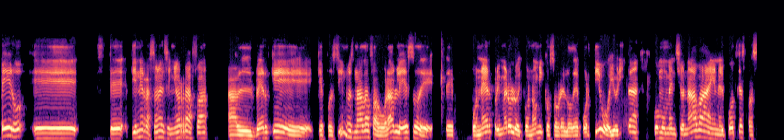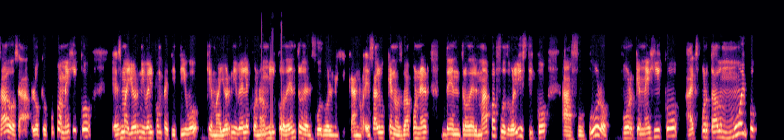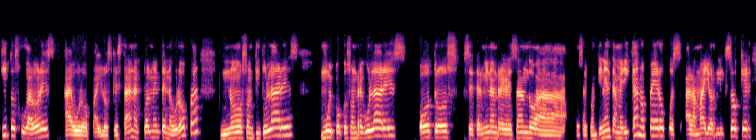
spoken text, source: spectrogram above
pero eh, este, tiene razón el señor Rafa al ver que, que, pues sí, no es nada favorable eso de, de poner primero lo económico sobre lo deportivo. Y ahorita, como mencionaba en el podcast pasado, o sea, lo que ocupa México es mayor nivel competitivo que mayor nivel económico dentro del fútbol mexicano. Es algo que nos va a poner dentro del mapa futbolístico a futuro, porque México ha exportado muy poquitos jugadores a Europa y los que están actualmente en Europa no son titulares, muy pocos son regulares, otros se terminan regresando a pues al continente americano, pero pues a la Major League Soccer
